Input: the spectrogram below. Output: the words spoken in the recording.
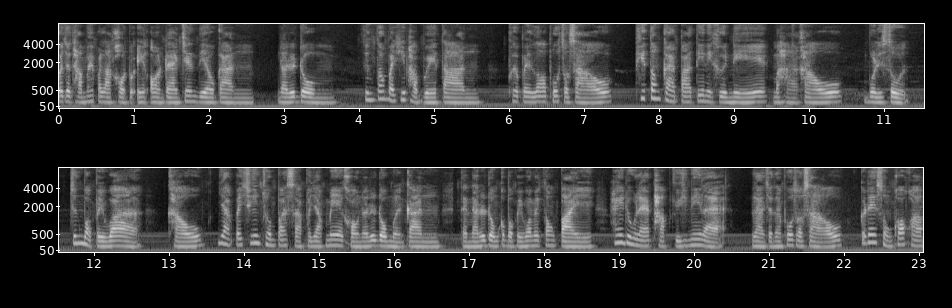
ก็จะทำให้พลังของตัวเองอ่อนแรงเช่นเดียวกัน นารุดมจึงต้องไปที่ผับเวตาลเพื่อไปล่อพวกสาวๆที่ต้องการปาร์ตี้ในคืนนี้มาหาเขา บริสุทธิ์ จึงบอกไปว่าเขาอยากไปชื่นชมปราสาทพยับเมฆของนารุดมเหมือนกัน แต่นารุดมก็บอกไปว่าไม่ต้องไป ให้ดูแลผับอยู่ที่นี่แหละ หลังจากนั้นพวกสาวๆก็ได้ส่งข้อความ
